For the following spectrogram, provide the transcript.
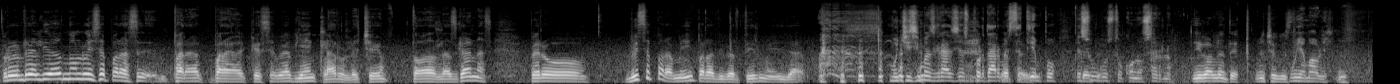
pero en realidad no lo hice para, para, para que se vea bien, claro, le eché todas las ganas, pero lo hice para mí, para divertirme y ya. Muchísimas gracias por darme este tiempo. Es un gusto conocerlo. Igualmente, mucho gusto. Muy amable. Mm.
